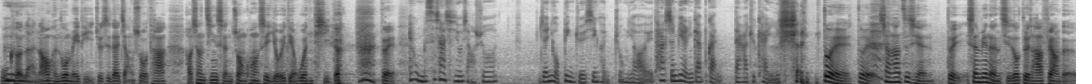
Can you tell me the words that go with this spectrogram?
乌克兰，然后很多媒体就是在讲说他好像精神状况是有一点问题的。对，哎，我们私下其实有想说，人有病觉性很重要。哎，他身边人应该不敢带他去看医生。对对，像他之前对身边的人其实都对他非常的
